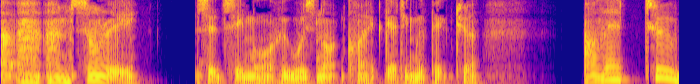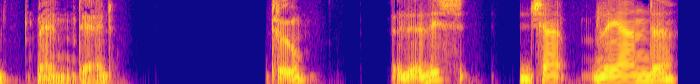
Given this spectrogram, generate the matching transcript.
Uh, I'm sorry, said Seymour, who was not quite getting the picture. Are there two men dead? Two? This chap, Leander?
